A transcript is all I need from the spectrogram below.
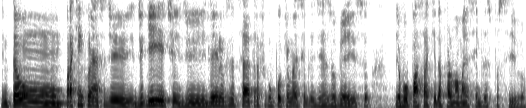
Então, para quem conhece de, de Git, de Linux, etc., fica um pouquinho mais simples de resolver isso. Eu vou passar aqui da forma mais simples possível.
